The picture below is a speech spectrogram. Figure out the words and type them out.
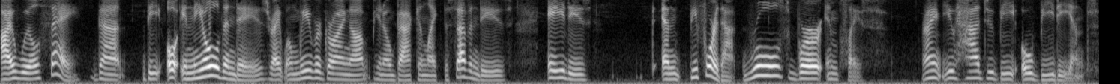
I will say that the in the olden days, right, when we were growing up, you know, back in like the 70s, 80s, and before that, rules were in place, right? You had to be obedient.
